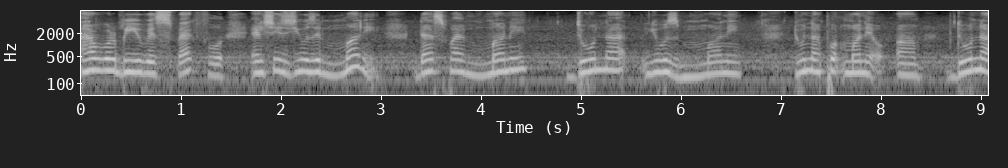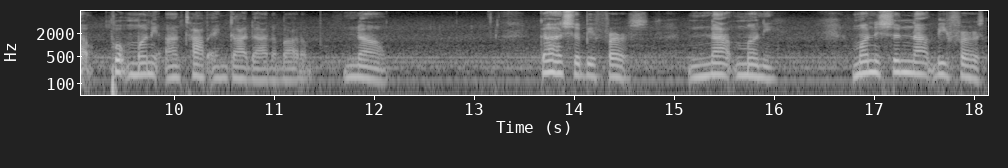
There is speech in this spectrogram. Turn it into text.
I will be respectful, and she's using money. That's why money. Do not use money. Do not put money. Um. Do not put money on top and God down the bottom. No. God should be first, not money. Money should not be first.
